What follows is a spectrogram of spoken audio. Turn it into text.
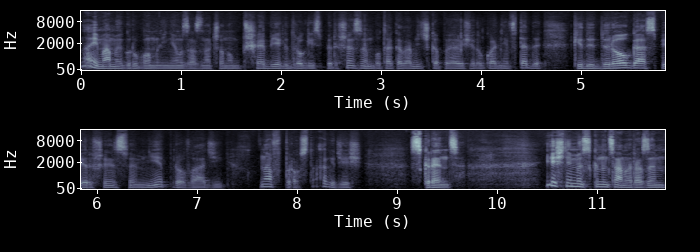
No i mamy grubą linią zaznaczoną przebieg drogi z pierwszeństwem, bo taka tabliczka pojawia się dokładnie wtedy, kiedy droga z pierwszeństwem nie prowadzi na wprost, a gdzieś skręca. Jeśli my skręcamy razem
